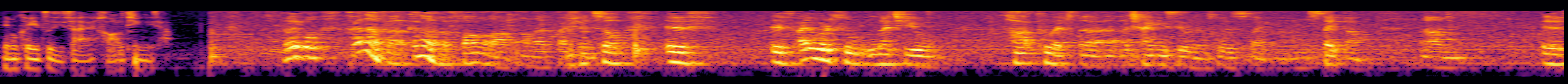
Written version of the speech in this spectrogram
你们可以自己再好好听一下。Right. Well, kind of a, kind of a follow up on that question. So, if if I were to let you talk to a, a, Chinese student who is like um, state bound, um, if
